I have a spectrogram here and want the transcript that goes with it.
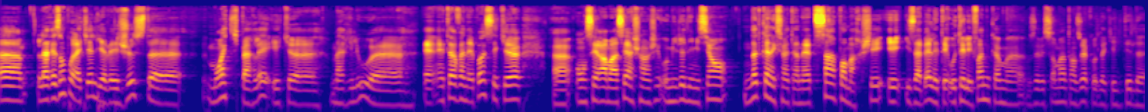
euh, la raison pour laquelle il y avait juste euh, moi qui parlais et que Marilou intervenait pas, c'est que on s'est ramassé à changer au milieu de l'émission notre connexion Internet, sans pas marcher. Et Isabelle était au téléphone, comme vous avez sûrement entendu à cause de la qualité de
